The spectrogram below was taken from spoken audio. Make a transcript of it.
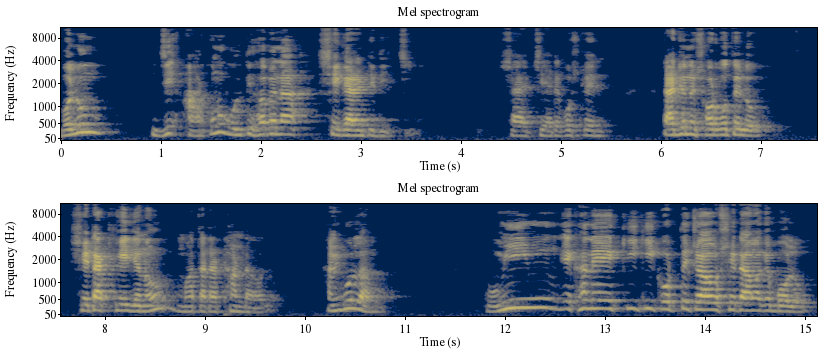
বলুন যে আর কোনো বলতে হবে না সে গ্যারান্টি দিচ্ছি। সাহেব চেয়ারে বসলেন। তার জন্য শরবত এলো। সেটা খেয়ে যেন মাথাটা ঠান্ডা হলো। আমি বললাম তুমি এখানে কি কি করতে চাও সেটা আমাকে বলো।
